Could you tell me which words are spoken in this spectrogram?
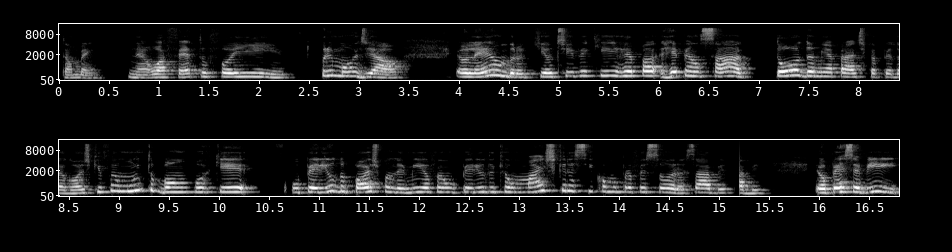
também, né? O afeto foi primordial. Eu lembro que eu tive que repensar toda a minha prática pedagógica e foi muito bom porque o período pós-pandemia foi um período que eu mais cresci como professora, sabe? Eu percebi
